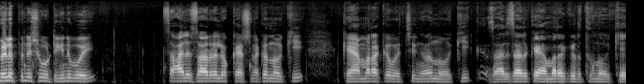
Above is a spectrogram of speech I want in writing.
വെളുപ്പിന് ഷൂട്ടിങ്ങിന് പോയി. സാലു സാറ് ലൊക്കേഷനൊക്കെ നോക്കി. ക്യാമറ ഒക്കെ വെച്ച് ഇങ്ങനെ നോക്കി. സാലു സാറ് ക്യാമറ ഒക്കെ എടുത്ത് നോക്കി.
